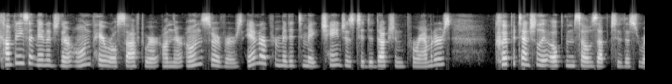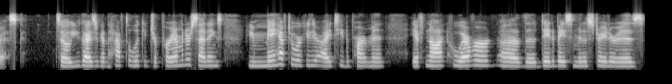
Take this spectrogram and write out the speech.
Companies that manage their own payroll software on their own servers and are permitted to make changes to deduction parameters could potentially open themselves up to this risk. So you guys are going to have to look at your parameter settings. You may have to work with your IT department. If not, whoever uh, the database administrator is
